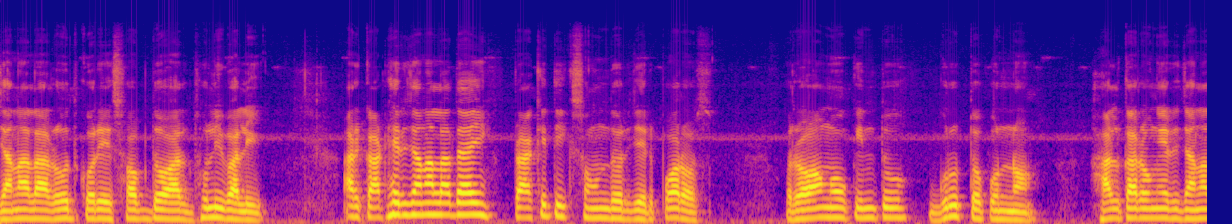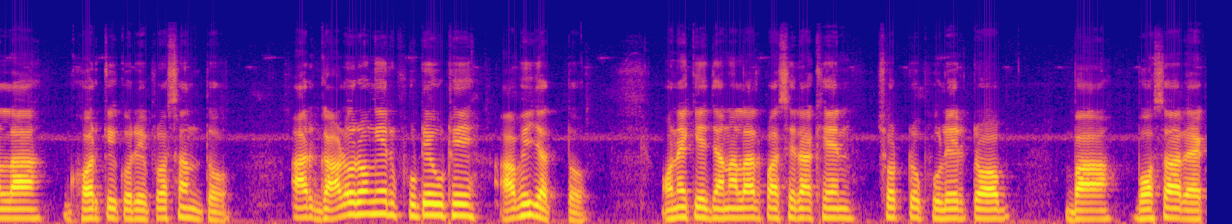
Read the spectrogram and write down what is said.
জানালা রোধ করে শব্দ আর ধুলিবালি, আর কাঠের জানালা দেয় প্রাকৃতিক সৌন্দর্যের পরশ। রঙও কিন্তু গুরুত্বপূর্ণ। হালকা রঙের জানালা ঘরকে করে প্রশান্ত আর গাঢ় রঙের ফুটে উঠে আভিজাত্য। অনেকে জানালার পাশে রাখেন ছোট্ট ফুলের টব বা বসার এক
